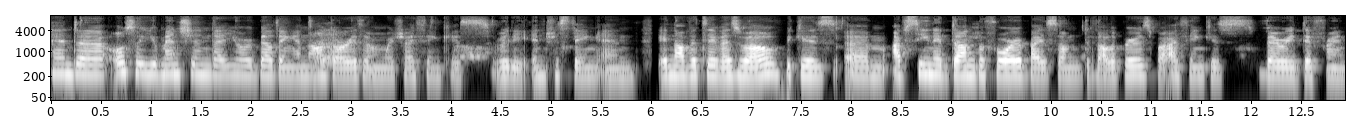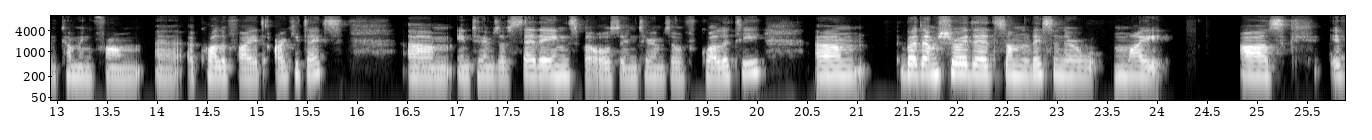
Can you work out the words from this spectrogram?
And uh, also, you mentioned that you're building an algorithm, which I think is really interesting and innovative as well, because um, I've seen it done before by some developers, but I think is very different coming from uh, a qualified architect um, in terms of settings, but also in terms of quality. Um, but I'm sure that some listener might ask if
